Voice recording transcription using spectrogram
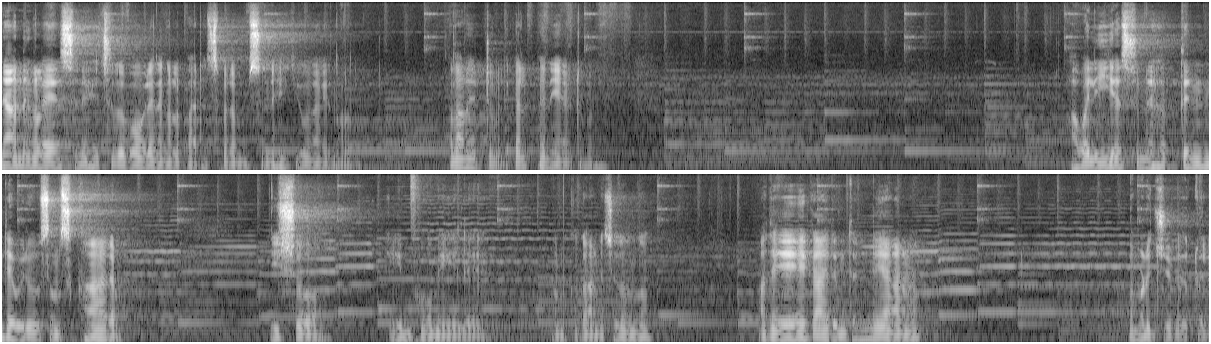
ഞാൻ നിങ്ങളെ സ്നേഹിച്ചതുപോലെ നിങ്ങൾ പരസ്പരം സ്നേഹിക്കുക എന്നുള്ളത് അതാണ് ഏറ്റവും വലിയ കൽപ്പനയായിട്ട് പറയുന്നത്. ആ വലിയ സ്നേഹത്തിന്റെ ഒരു സംസ്കാരം ഈശോ ഈ ഭൂമിയിൽ നമുക്ക് കാണിച്ചു തന്നു. അതേ കാര്യം തന്നെയാണ് നമ്മുടെ ജീവിതത്തിൽ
